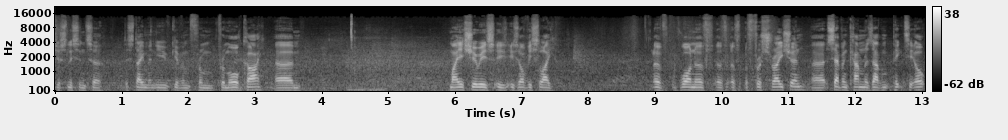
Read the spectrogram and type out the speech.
just listen to the statement you've given from, from Hawk-Eye. Um, my issue is, is, is obviously of one of, of, of frustration. Uh, seven cameras haven't picked it up.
